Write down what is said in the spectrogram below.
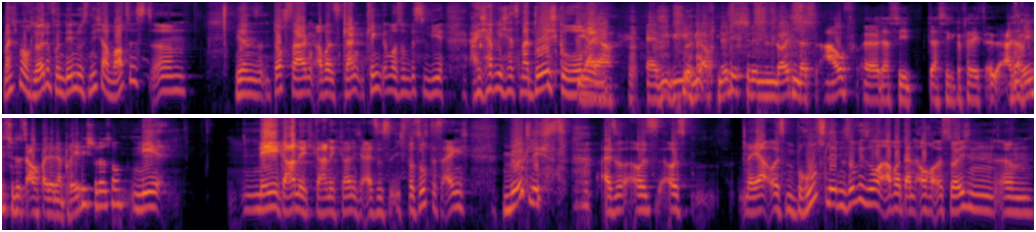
manchmal auch Leute, von denen du es nicht erwartest, ähm, die dann doch sagen, aber es klang, klingt immer so ein bisschen wie, ich habe mich jetzt mal durchgerungen. Ja, ja. Äh, wie, wie, wie oft nötigst du den Leuten das auf, äh, dass sie, dass sie gefälligst. äh, Also erwähnst du das auch bei deiner Predigt oder so? Nee, nee, gar nicht, gar nicht, gar nicht. Also ich versuche das eigentlich möglichst, also aus, aus, naja, aus dem Berufsleben sowieso, aber dann auch aus solchen ähm,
